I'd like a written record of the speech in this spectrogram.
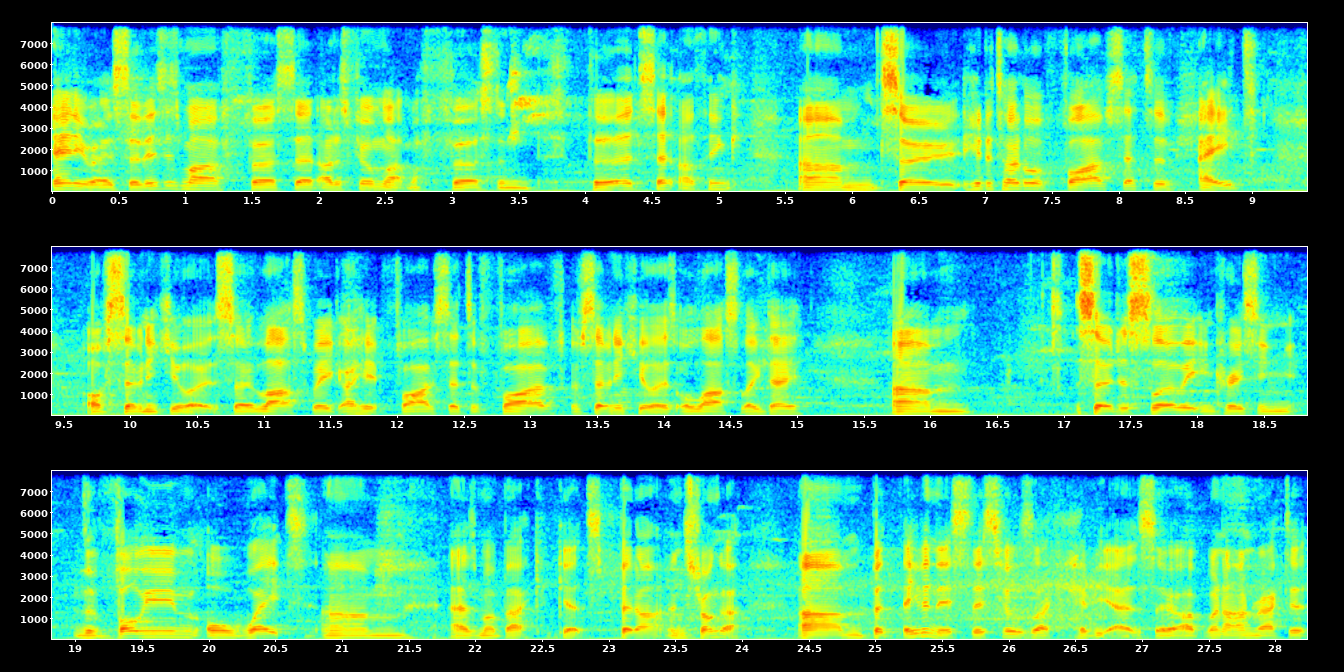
anyway, so this is my first set. I just filmed like my first and third set, I think. Um, so hit a total of five sets of eight of 70 kilos. So last week I hit five sets of five of 70 kilos or last leg day. Um, so just slowly increasing the volume or weight um, as my back gets better and stronger. Um, but even this, this feels like heavy as. So I, when I unracked it,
